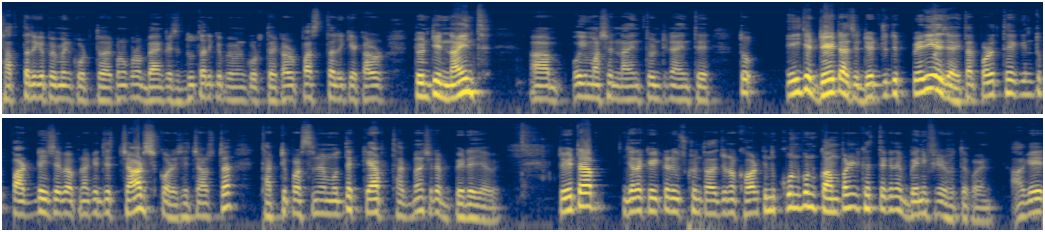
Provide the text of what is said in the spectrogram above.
সাত তারিখে পেমেন্ট করতে হয়, কোনো কোনো ব্যাঙ্ক আছে, দু তারিখে পেমেন্ট করতে হয়, কারোর পাঁচ তারিখে, কারোর টোয়েন্টি নাইনথ ওই মাসের নাইন্থ টোয়েন্টি নাইনথে তো এই যে ডেট আছে ডেট যদি পেরিয়ে যায় তারপরের থেকে কিন্তু পার ডে হিসেবে আপনাকে যে চার্জ করে, সেই চার্জটা থার্টি পার্সেন্টের মধ্যে ক্যাপ থাকবে না, সেটা বেড়ে যাবে। তো এটা যারা ক্রেডিট কার্ড ইউজ করেন তাদের জন্য খাওয়ার কিন্তু কোন কোন কোম্পানির ক্ষেত্রে এখানে বেনিফিটেড হতে পারেন? আগে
